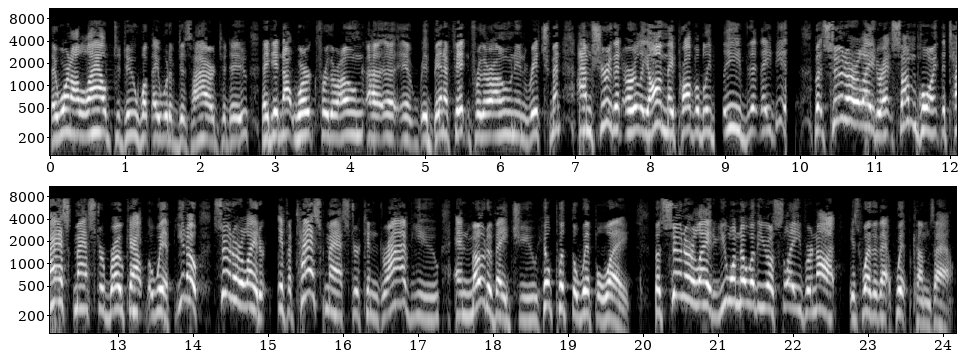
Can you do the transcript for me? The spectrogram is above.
They were not allowed to do what they would have desired to do. They did not work for their own uh, uh, benefit and for their own enrichment. I'm sure that early on they probably believed that they did. But sooner or later, at some point, the taskmaster broke out the whip. You know, sooner or later, if a taskmaster can drive you and motivate you, he'll put the whip away. But sooner or later, you to know whether you're a slave or not, is whether that whip comes out.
